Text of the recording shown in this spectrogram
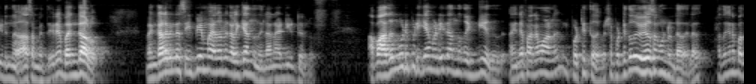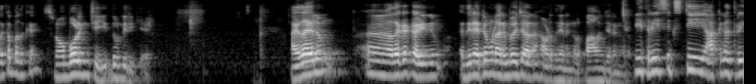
ഇടുന്നത് ആ സമയത്ത്. ഇവരെ ബംഗാളും. ബംഗാൾ പിന്നെ സി പി എം ആയതുകൊണ്ട് കളിക്കാൻ നിന്നില്ല. അടി കിട്ടുമല്ലോ. അപ്പോൾ അതും കൂടി പിടിക്കാൻ വേണ്ടിയിട്ട് അന്ന് റിഗ് ചെയ്തത്. അതിന്റെ ഫലമാണ് ഈ പൊട്ടിത്തത് പക്ഷേ പൊട്ടിത്തത് ഒരു ദിവസം കൊണ്ടുണ്ടാവില്ല അതിങ്ങനെ പതുക്കെ പതുക്കെ സ്നോബോളിങ് ചെയ്തുകൊണ്ടിരിക്കുകയായിരുന്നു. ഏതായാലും അതൊക്കെ കഴിഞ്ഞു. ഇതിന് ഏറ്റവും കൂടുതൽ അനുഭവിച്ചാണ് അവിടുത്തെ ജനങ്ങൾ പാവം ജനങ്ങൾ. ഈ three sixty article three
